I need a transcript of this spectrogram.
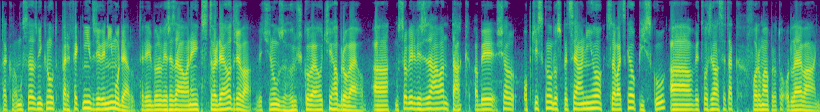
tak musel vzniknout perfektní dřevěný model, který byl vyřezávaný z tvrdého dřeva, většinou z hruškového či habrového. A musel být vyřezáván tak, aby šel obtisknout do speciálního slevačského písku a vytvořila se tak forma pro to odlévání.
